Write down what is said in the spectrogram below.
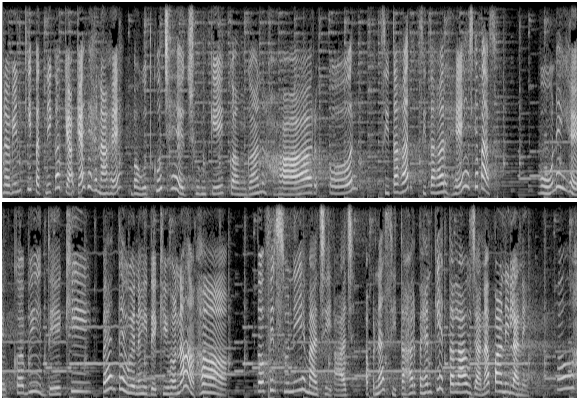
नवीन की पत्नी का क्या क्या गहना है? बहुत कुछ है झुमके कंगन हार और सीताहार सीताहार है उसके पास? वो नहीं है कभी देखी? पहनते हुए नहीं देखी हो ना? हाँ। तो फिर सुनिए माँ जी आज अपना सीताहार पहन के तालाब जाना पानी लाने। आह,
